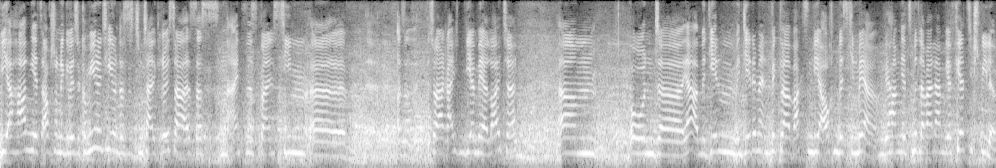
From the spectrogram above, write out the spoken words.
wir haben jetzt auch schon eine gewisse Community und das ist zum Teil größer als das ein einzelnes kleines Team. Äh, also so erreichen wir mehr Leute. Ähm, und äh, ja, mit jedem, mit jedem Entwickler wachsen wir auch ein bisschen mehr. Und wir haben jetzt mittlerweile haben wir 40 Spiele.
